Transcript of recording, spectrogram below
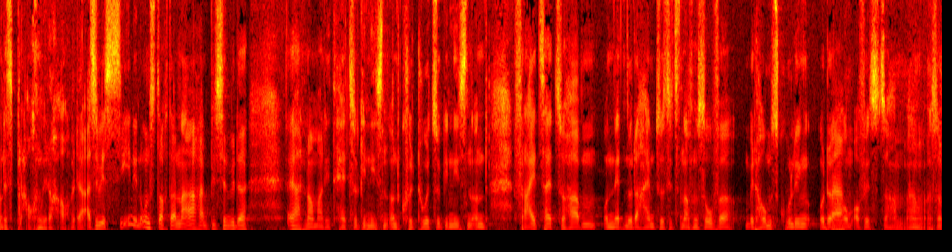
und das brauchen wir doch auch wieder. Also wir sehen in uns doch danach ein bisschen wieder ja, Normalität Freiheit zu genießen und Kultur zu genießen und Freizeit zu haben und nicht nur daheim zu sitzen auf dem Sofa mit Homeschooling oder ja. Homeoffice zu haben. Ja, also.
